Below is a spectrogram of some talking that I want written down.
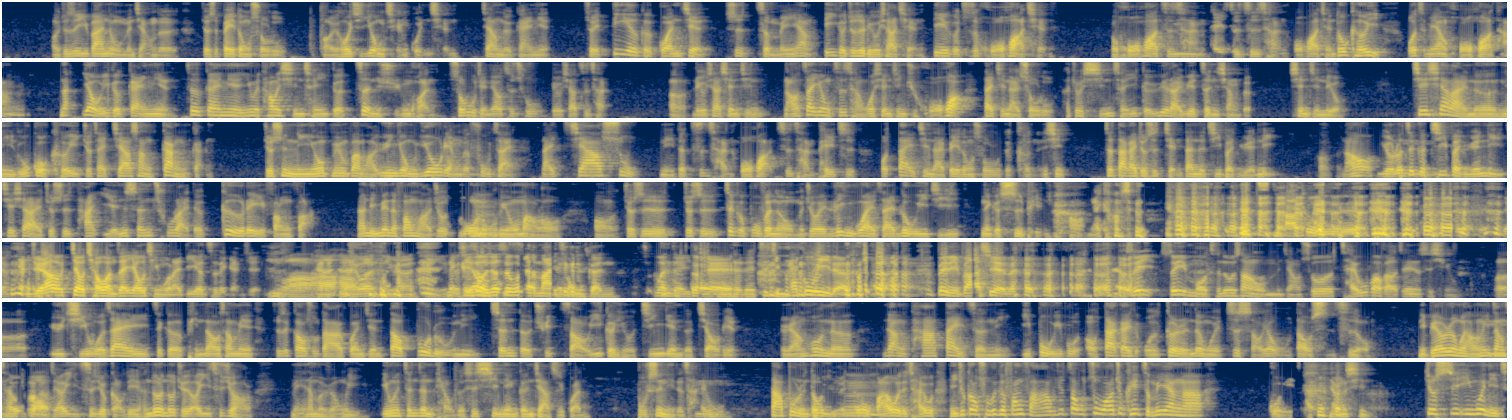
哦，就是一般我们讲的就是被动收入，哦，也会是用钱滚钱这样的概念。所以第二个关键是怎么样？第一个就是留下钱，第二个就是活化钱。活化资产、配置资产、活化钱都可以。我怎么样活化它？嗯、那要有一个概念，这个概念因为它会形成一个正循环：收入减掉支出，留下资产，呃，留下现金，然后再用资产或现金去活化带进来收入，它就形成一个越来越正向的现金流。接下来呢，你如果可以，就再加上杠杆，就是你有没有办法运用优良的负债来加速你的资产活化、资产配置或带进来被动收入的可能性？这大概就是简单的基本原理。哦，然后有了这个基本原理，嗯、接下来就是它延伸出来的各类方法，那里面的方法就多如牛毛喽。嗯哦，就是就是这个部分呢，我们就会另外再录一集那个视频，好、哦、来告诉你，插兔是不是？感觉要叫乔婉再邀请我来第二次的感觉。哇，没问题，没问题。那其实我就是为了埋这个梗问这一句，对对对，自己没故意的，被你发现了。所以所以某程度上，我们讲说财务报表这件事情，呃。与其我在这个频道上面就是告诉大家关键，倒不如你真的去找一个有经验的教练，然后呢，让他带着你一步一步哦。大概我个人认为至少要五到十次哦。你不要认为好像一张财务报表只要一次就搞定，嗯、很多人都觉得哦一次就好了，没那么容易。因为真正挑的是信念跟价值观，不是你的财务。嗯、大部分人都以为我、把我的财务，你就告诉我一个方法啊，我就照做啊，就可以怎么样啊？鬼才相信。就是因为你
